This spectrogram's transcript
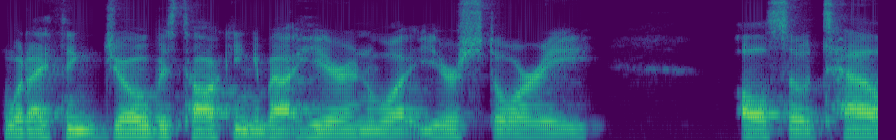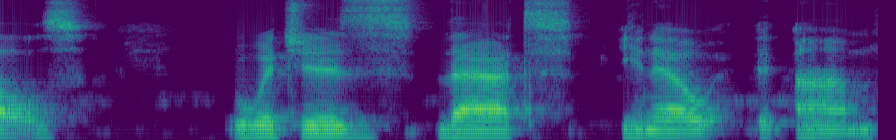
what I think Job is talking about here and what your story also tells which is that you know um,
